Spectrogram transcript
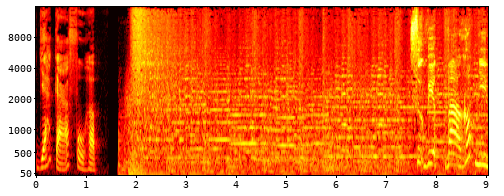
giá cả phù hợp. Sự việc và góc nhìn.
